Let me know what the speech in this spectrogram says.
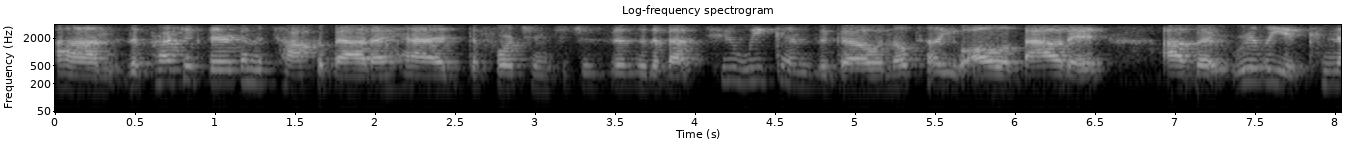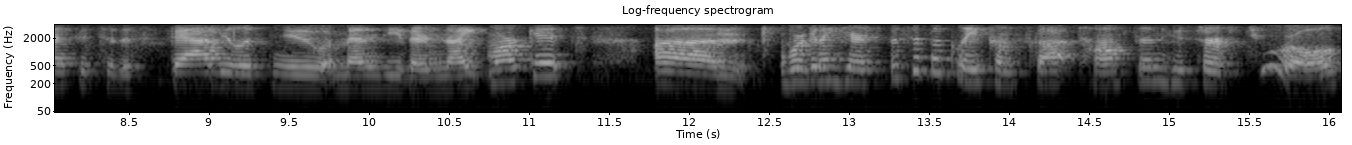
Um, the project they're going to talk about, I had the fortune to just visit about two weekends ago, and they'll tell you all about it. Uh, but really, it connected to this fabulous new amenity, their night market. Um, we're going to hear specifically from Scott Thompson, who serves two roles.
